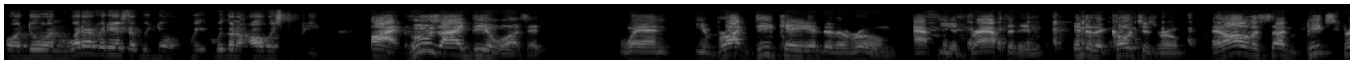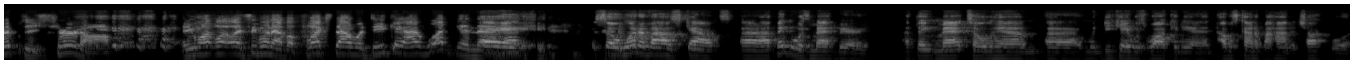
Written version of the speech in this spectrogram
or doing whatever it is that we're doing. We, we're gonna always compete. All right, whose idea was it when you brought DK into the room after you drafted him into the coach's room, and all of a sudden Pete strips his shirt off, and he want well, let's see, want to have a flex down with DK? I what in the heck? So one of our scouts, uh, I think it was Matt Berry. I think Matt told him uh, when DK was walking in, I was kind of behind the chalkboard.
